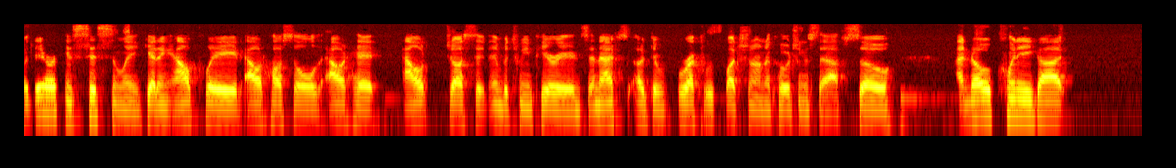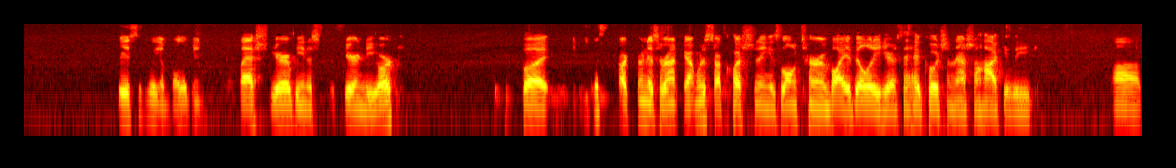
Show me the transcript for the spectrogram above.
but they are consistently getting outplayed, out hustled, out hit, out adjusted in between periods, and that's a direct reflection on the coaching staff. So I know Quinny got basically a mulligan last year, being a first year in New York, but if you just start turning this around I'm going to start questioning his long term viability here as a head coach in the National Hockey League. Uh,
